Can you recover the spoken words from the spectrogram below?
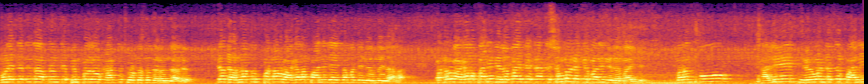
मुळेच्या तिथं आपण ते पिंपळगाव खानचं छोटंसं धरण झालं. त्या धरणातून पठार भागाला पाणी द्यायचा म्हणजे निर्णय झाला. पठार भागाला पाणी दिलं पाहिजे का? तर शंभर टक्के पाणी दिलं पाहिजे. परंतु खाली निळवंडाचं पाणी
